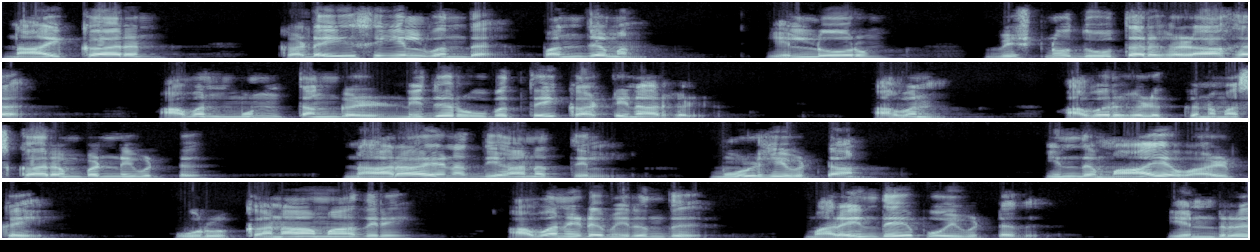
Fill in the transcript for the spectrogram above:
நாய்க்காரன் கடைசியில் வந்த பஞ்சமன் எல்லோரும் விஷ்ணு தூதர்களாக அவன் முன் தங்கள் நிஜ ரூபத்தை காட்டினார்கள். அவன் அவர்களுக்கு நமஸ்காரம் பண்ணிவிட்டு நாராயண தியானத்தில் மூழ்கிவிட்டான். இந்த மாய வாழ்க்கை ஒரு கணா மாதிரி அவனிடமிருந்து மறைந்தே போய்விட்டது என்று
